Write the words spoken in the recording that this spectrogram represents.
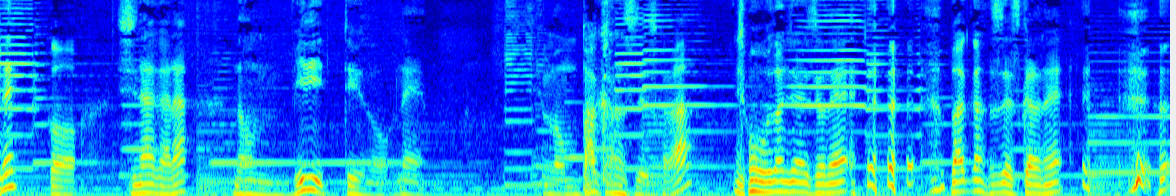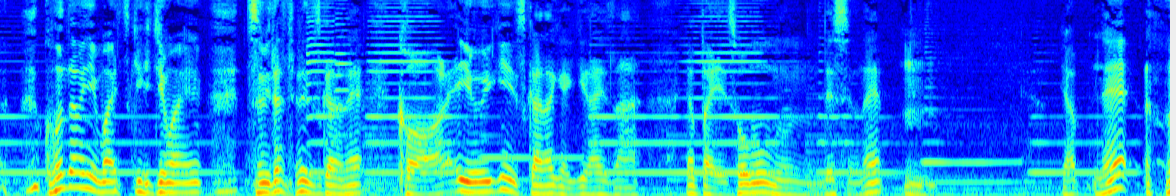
ね、こう、しながら、のんびりっていうのをね、もうバカンスですから、冗談じゃないですよね。バカンスですからね。このために毎月1万円積み立てるんですからね。これ有意義に使わなきゃいけないな。やっぱりそう思うんですよね。うん。や、ね。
